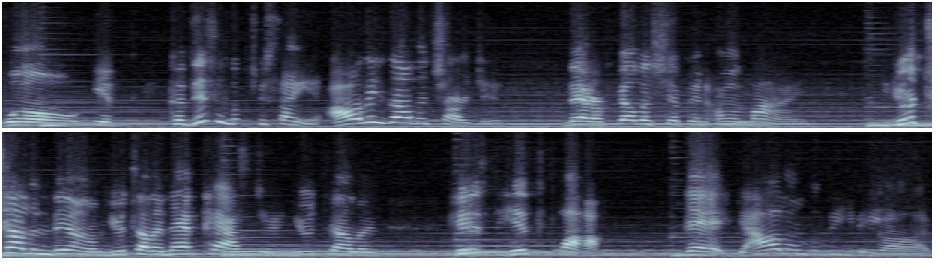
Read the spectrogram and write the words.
well, if, because this is what you're saying, all these other churches that are fellowshipping online, you're telling them, you're telling that pastor, you're telling his his flock that y'all don't believe in God,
